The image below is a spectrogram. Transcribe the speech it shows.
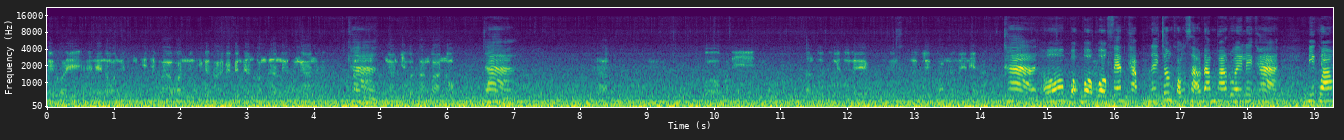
ไม่ค่อยแน่นอนเนี่ยบางทีสิบห้าวันบางทีก็หายไปเป็นเดือนสองเดือนเนี่ยทำงานนะครับ ค่ะ งานเกี่ยวกับทางบ้านเนาะ จ้า ครับก็พอดีท่านเปิดเผยตัวเลขเรื่องเลขฝันอะไรเนี่ยครับ ค่ะ อ๋อ บอกบอก บอกแฟนคลับในช่องของสาวดำพารวยเลยค่ะ มีความ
